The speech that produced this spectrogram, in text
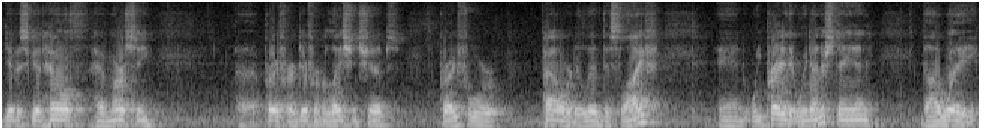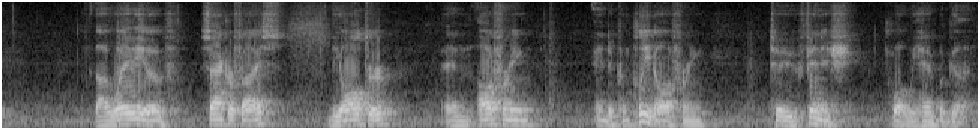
give us good health, have mercy. Uh, pray for our different relationships. Pray for power to live this life. And we pray that we'd understand thy way, thy way of sacrifice, the altar, and offering, and a complete offering to finish what we have begun.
